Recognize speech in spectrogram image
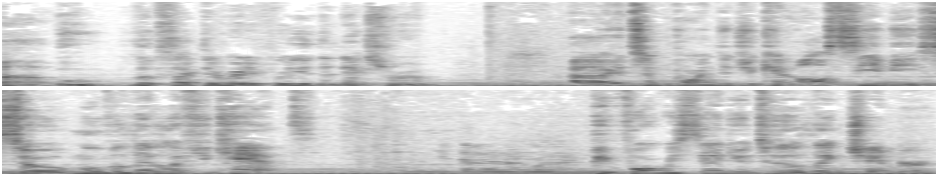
Uh, ooh, looks like they're ready for you in the next room. Uh, it's important that you can all see me, so move a little if you can't. Before we send you into the link chamber,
